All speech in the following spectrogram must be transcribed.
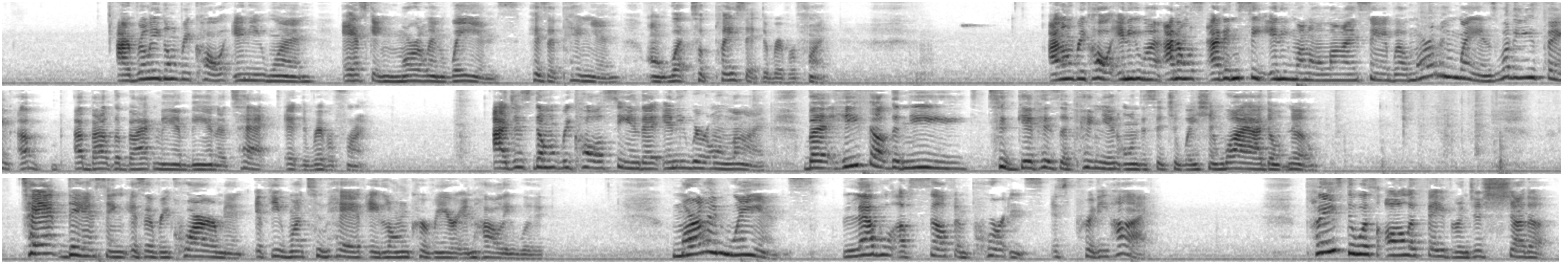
I really don't recall anyone asking Marlon Wayans his opinion on what took place at the riverfront. I don't recall anyone, I don't, I didn't see anyone online saying, well, Marlon Wayans, what do you think about the black man being attacked at the riverfront? I just don't recall seeing that anywhere online. But he felt the need to give his opinion on the situation. Why, I don't know. Tap dancing is a requirement if you want to have a long career in Hollywood. Marlon Wayans' level of self-importance is pretty high. Please do us all a favor and just shut up.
